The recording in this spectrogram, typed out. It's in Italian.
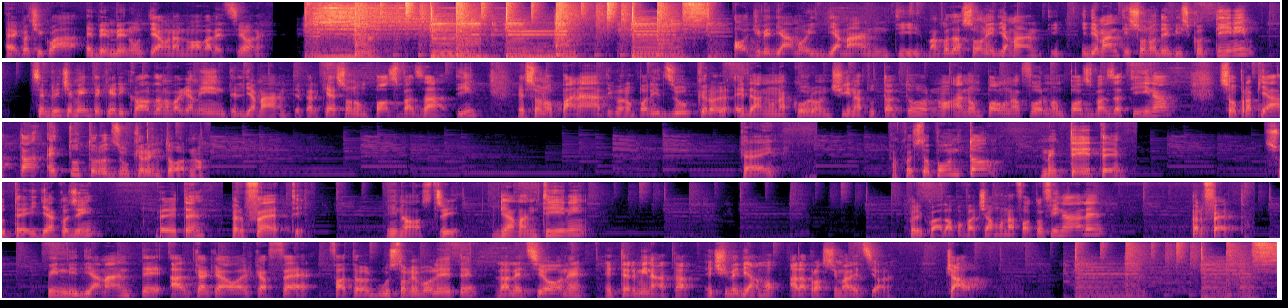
Eccoci qua e benvenuti a una nuova lezione. Oggi vediamo i diamanti. Ma cosa sono i diamanti? I diamanti sono dei biscottini semplicemente che ricordano vagamente il diamante perché sono un po' svasati e sono panati con un po' di zucchero ed hanno una coroncina tutto attorno. Hanno un po' una forma un po' svasatina, sopra piatta e tutto lo zucchero intorno. A questo punto mettete su teglia così vedete? Perfetti. I nostri diamantini. Quelli qua dopo facciamo una foto finale. Perfetto. Quindi diamante al cacao al caffè fatelo al gusto che volete. La lezione è terminata e ci vediamo alla prossima lezione. Ciao Bye.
